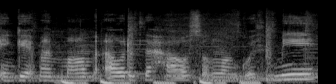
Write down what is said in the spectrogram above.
and get my mom out of the house along with me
